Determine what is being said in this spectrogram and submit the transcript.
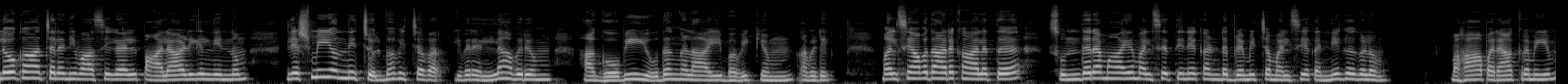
ലോകാചല നിവാസികൾ പാലാഴിയിൽ നിന്നും ലക്ഷ്മിയൊന്നിച്ചുത്ഭവിച്ചവർ ഇവരെല്ലാവരും ആ ഗോപീയൂതങ്ങളായി ഭവിക്കും അവിടെ. മത്സ്യാവതാര കാലത്ത് സുന്ദരമായ മത്സ്യത്തിനെ കണ്ട് ഭ്രമിച്ച മത്സ്യകന്യകകളും മഹാപരാക്രമിയും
